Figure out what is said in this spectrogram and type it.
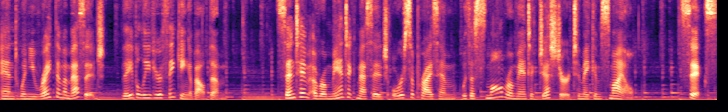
and when you write them a message, they believe you're thinking about them. Send him a romantic message or surprise him with a small romantic gesture to make him smile. 6.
